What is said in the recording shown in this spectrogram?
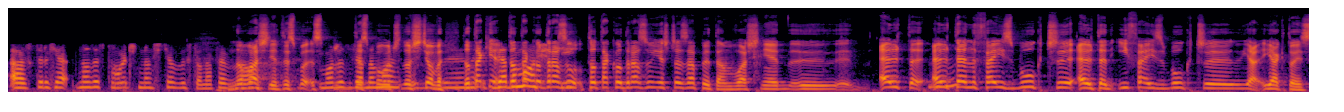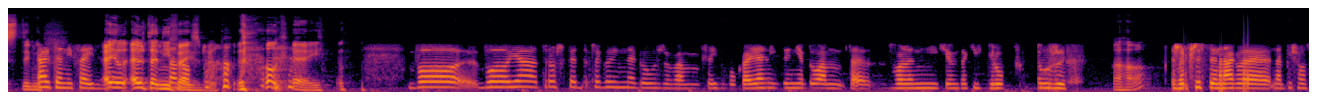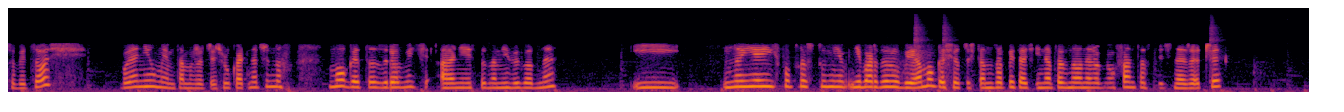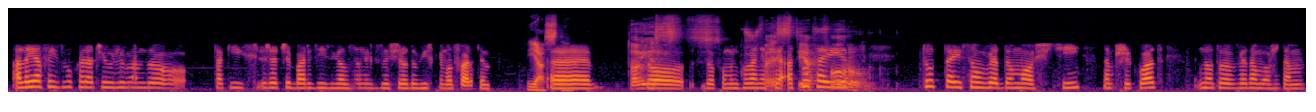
a z których ja, no ze społecznościowych to na pewno. No właśnie, te, spo, może te społecznościowe. To, takie, to, tak od razu, to tak od razu jeszcze zapytam właśnie, yy, Elte, Mhm. Elten Facebook, czy Elten i Facebook, czy jak, jak to jest z tymi... Elten i Facebook. El, Elten i Stanowczo. Facebook. Okej. Bo, bo ja troszkę do czego innego używam Facebooka. Ja nigdy nie byłam ta, zwolennikiem takich grup dużych, Aha. że wszyscy nagle napiszą sobie coś, bo ja nie umiem tam rzeczy szukać. Znaczy, no, mogę to zrobić, ale nie jest to dla mnie wygodne. I no i ja ich po prostu nie, nie bardzo lubię. Ja mogę się o coś tam zapytać i na pewno one robią fantastyczne rzeczy, ale ja Facebooka raczej używam do takich rzeczy bardziej związanych ze środowiskiem otwartym. Jasne. E, To Do- jest do komunikowania się, a tutaj jest- tutaj są wiadomości, na przykład, no to wiadomo, że tam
